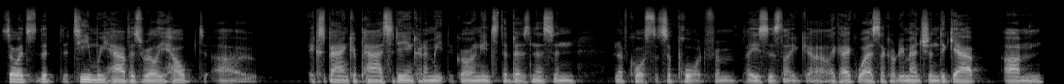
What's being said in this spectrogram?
so it's the, the team we have has really helped uh, expand capacity and kind of meet the growing needs of the business and and of course the support from places like uh, like AgWest, like I already mentioned, the Gap, um,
